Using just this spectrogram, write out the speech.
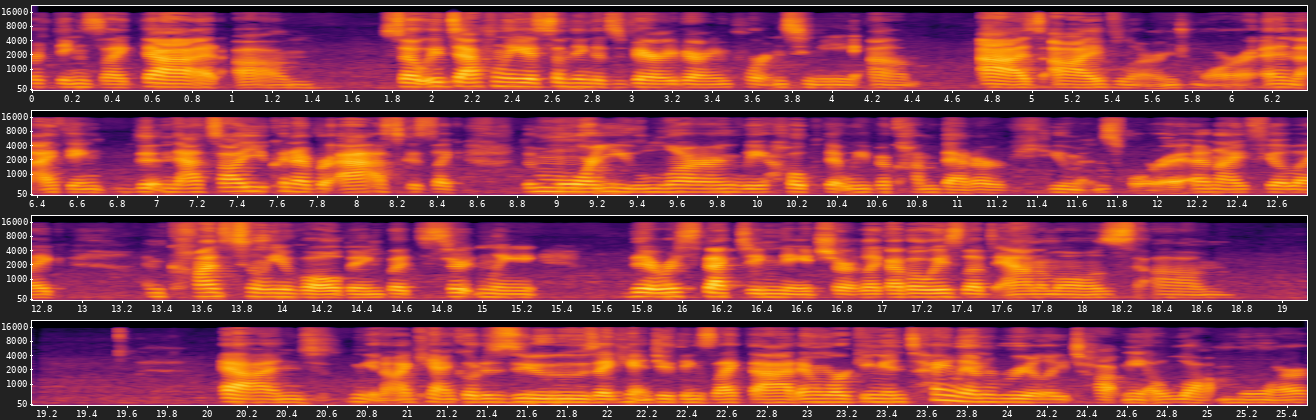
or things like that. Um, so it definitely is something that's very, very important to me. Um, as I've learned more. And I think and that's all you can ever ask is like the more you learn, we hope that we become better humans for it. And I feel like I'm constantly evolving, but certainly they're respecting nature. Like I've always loved animals. Um, and you know i can't go to zoos i can't do things like that and working in thailand really taught me a lot more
